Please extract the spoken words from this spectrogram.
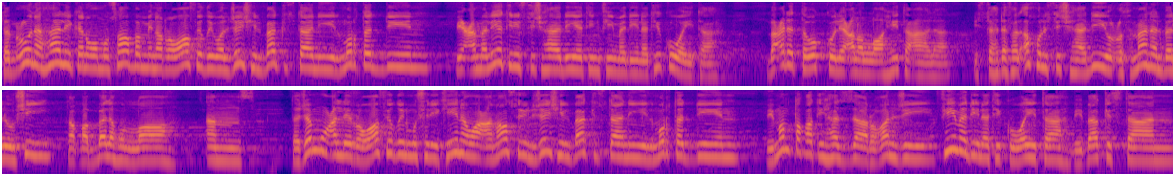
سبعون هالكا ومصابا من الروافض والجيش الباكستاني المرتدين بعملية استشهادية في مدينة كويتة. بعد التوكل على الله تعالى استهدف الأخ الاستشهادي عثمان البلوشي تقبله الله أمس. تجمعا للروافض المشركين وعناصر الجيش الباكستاني المرتدين بمنطقة هزار غنجي في مدينة كويتة بباكستان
